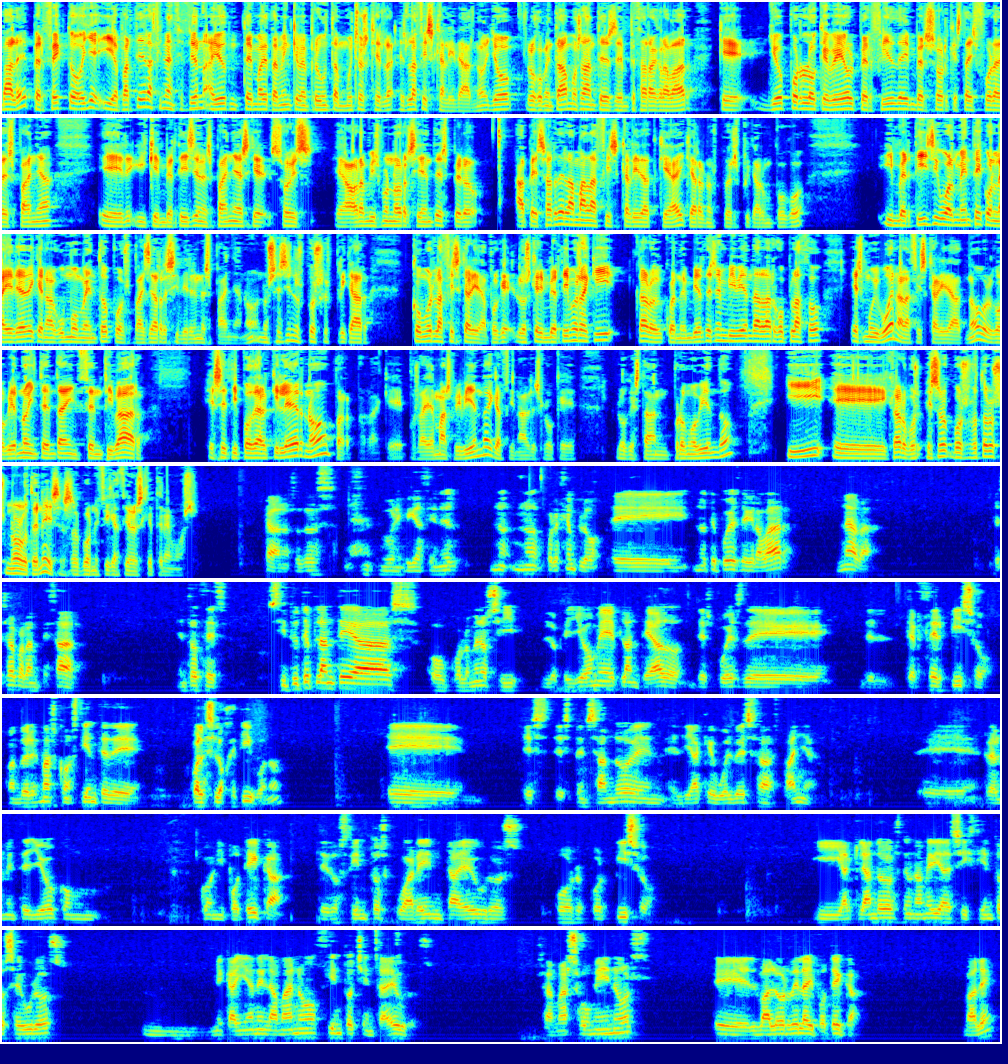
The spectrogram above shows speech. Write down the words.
Vale, perfecto. Oye, y aparte de la financiación, hay un tema también que me preguntan muchos, que es la, fiscalidad, ¿no? Yo lo comentábamos antes de empezar a grabar, que yo por lo que veo, el perfil de inversor que estáis fuera de España eh, y que invertís en España es que sois eh, ahora mismo no residentes, pero a pesar de la mala fiscalidad que hay, que ahora nos puedes explicar un poco, invertís igualmente con la idea de que en algún momento pues vais a residir en España, ¿no? No sé si nos puedes explicar cómo es la fiscalidad, porque los que invertimos aquí, claro, cuando inviertes en vivienda a largo plazo es muy buena la fiscalidad, ¿no? El gobierno intenta incentivar ese tipo de alquiler, ¿no? Para, que pues, haya más vivienda, que al final es lo que, lo que están promoviendo. Y, eh, claro, pues eso vosotros no lo tenéis, esas bonificaciones que tenemos. Claro, nosotros, bonificaciones, no, no, por ejemplo, eh, no te puedes degravar nada. Esa para empezar. Entonces, si tú te planteas, o por lo menos si lo que yo me he planteado después de, del tercer piso, cuando eres más consciente de cuál es el objetivo, ¿no? Eh, es, pensando en el día que vuelves a España. Eh, realmente yo con, con hipoteca de 240 euros por, por piso y alquilándolos de una media de 600 euros, mm, me caían en la mano 180 euros. O sea, más o menos eh, el valor de la hipoteca. ¿Vale?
